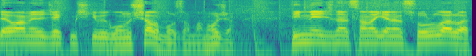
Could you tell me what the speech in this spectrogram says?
devam edecekmiş gibi konuşalım o zaman hocam. Dinleyiciden sana gelen sorular var.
